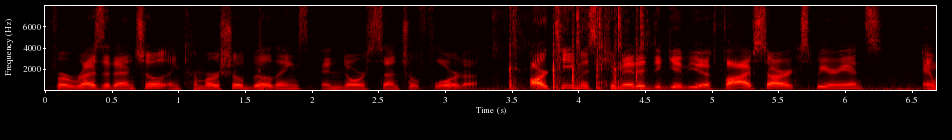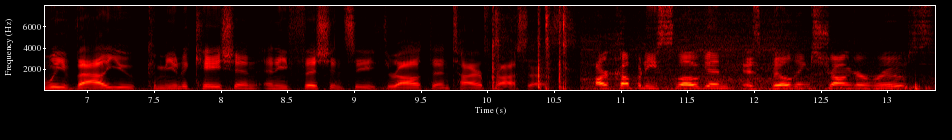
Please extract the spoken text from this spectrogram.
for residential and commercial buildings in north central Florida. Our team is committed to give you a five star experience, and we value communication and efficiency throughout the entire process. Our company's slogan is Building Stronger Roofs.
